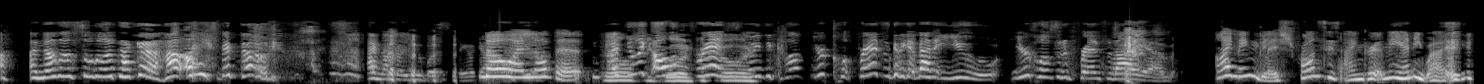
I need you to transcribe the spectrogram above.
Uh, another solo attacker, how unexpected! I'm not going to do voices for Aoyama. No, I love it. I feel like all going, of keep France is going. going to come. Your cl- France is going to get mad at you. You're closer to France than I am. I'm English. France is angry at me anyway.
